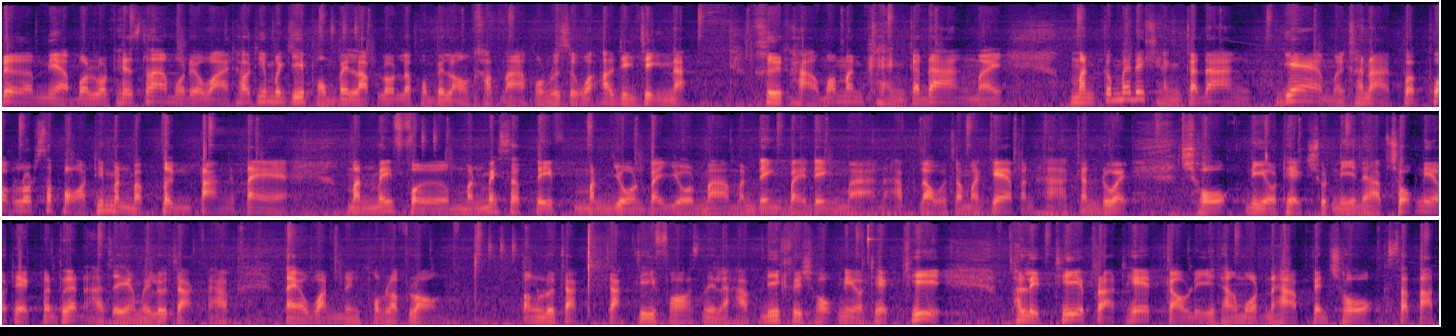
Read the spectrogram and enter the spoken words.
เดิมเนี่ยบนรถ Tesla Model Y เท่าที่เมื่อกี้ผมไปรับรถแล้วผมไปลองขับมา ผมรู้สึกว่าเอาจริง ๆ นะ คือถามว่ามันแข็งกระด้างไหม มันก็ไม่ได้แข็งกระด้างแย่เหมือนขนาดแบบพวกรถสปอร์ตที่มันแบบตึงตังแต่มันไม่เฟิร์มมันไม่สติฟมันโยนไปโยนมามันเด้งไปเด้งมานะครับเราจะมาแก้ปัญหากันด้วยโชค n e o t e c h ชุดนี้นะครับโชค n e o t e c h เพื่อนๆอาจจะยังไม่รู้จักนะครับแต่วันหนึ่งผมรับรอง ต้องรู้จักจาก G-Force นี่แหละครับ นี่คือโชค n e o t e c h ที่ผลิตที่ประเทศเกาหลีทั้งหมดนะครับ เป็นโชคสตัด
